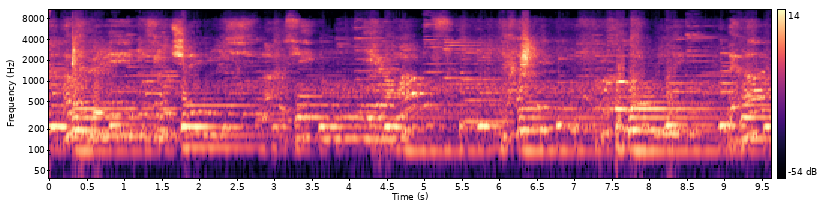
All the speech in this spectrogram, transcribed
але привіт звучить наш осінній романс. Нехай прохолодний, нехай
